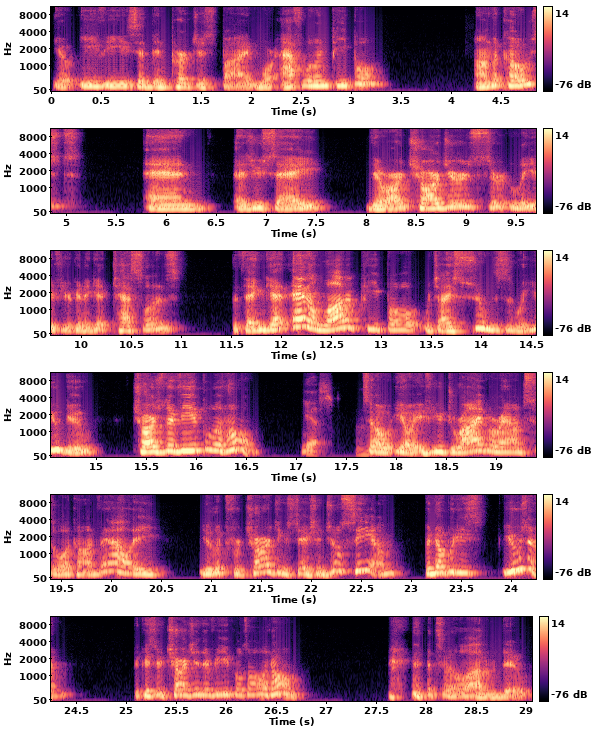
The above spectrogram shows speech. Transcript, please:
you know, EVs have been purchased by more affluent people on the coasts. And as you say, there are chargers, certainly if you're going to get Teslas, that they can get. And a lot of people, which I assume this is what you do, charge their vehicle at home. Yes. Mm-hmm. So, you know, if you drive around Silicon Valley, you look for charging stations, you'll see them, but nobody's using them because they're charging their vehicles all at home. That's what a lot of them do.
